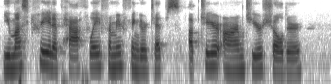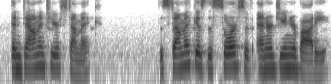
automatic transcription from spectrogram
You must create a pathway from your fingertips up to your arm to your shoulder, then down into your stomach. The stomach is the source of energy in your body.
